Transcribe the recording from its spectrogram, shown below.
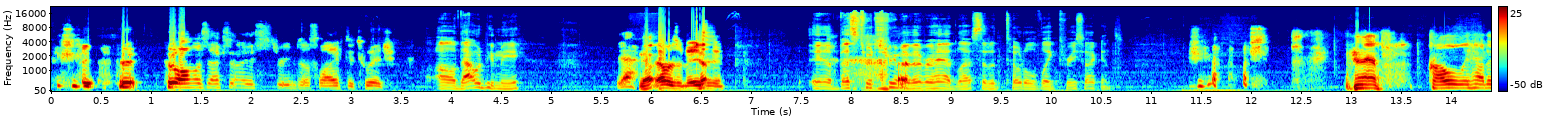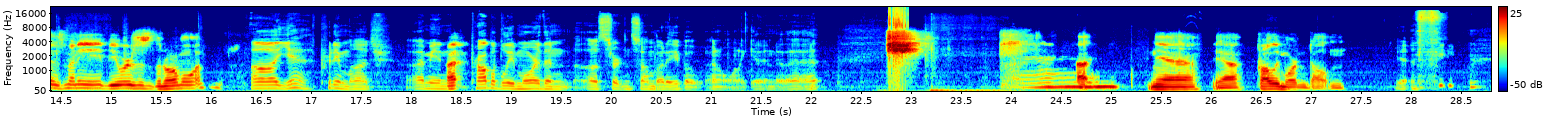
here. Who, who almost accidentally streams us live to Twitch. Oh, that would be me. Yeah, Yep. that was amazing. Yeah, best Twitch stream I've ever had. Lasted a total of like three seconds. Eh, Probably had as many viewers as the normal one. Uh, yeah, pretty much. I mean, Uh, probably more than a certain somebody, but I don't want to get into that. Um, Yeah, yeah, probably more than Dalton. Yeah.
